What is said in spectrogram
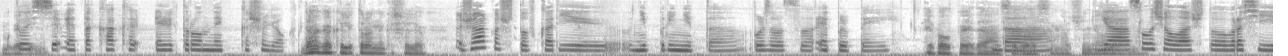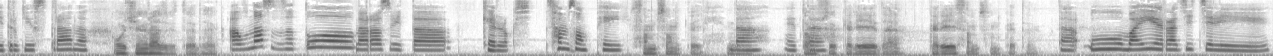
в магазине. То есть это как электронный кошелек? Да, да как электронный кошелек. Жалко, что в Корее не принято пользоваться Apple Pay. Apple Pay, да, да. согласен, очень удобно. Я слышала, что в России и других странах... Очень развито, да. А у нас зато развито Galaxy, Samsung Pay. Samsung Pay, да. да это... Потому что Корея, да, Корея Samsung это... Да, у моих родителей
